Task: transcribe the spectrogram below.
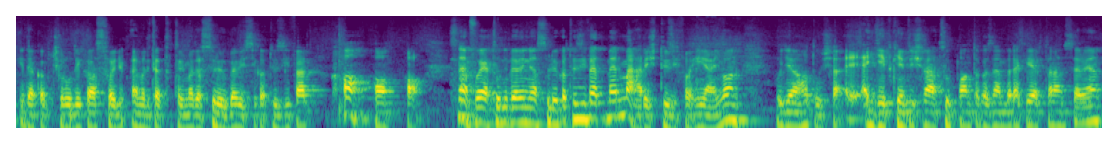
ide kapcsolódik az, hogy említetted, hogy majd a szülők beviszik a tűzifát. Ha, ha, ha. Nem fogják tudni bevinni a szülők a tűzifát, mert már is tűzifa hiány van. Ugye a hatóság, egyébként is rácuppantak az emberek értelemszerűen,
